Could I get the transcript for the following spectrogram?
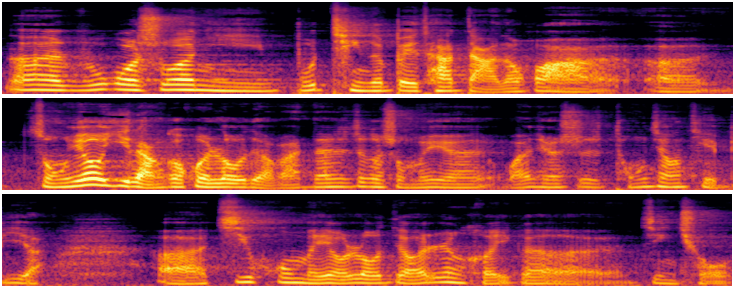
那如果说你不停的被他打的话，呃，总有一两个会漏掉吧。但是这个守门员完全是铜墙铁壁啊。呃，几乎没有漏掉任何一个进球，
